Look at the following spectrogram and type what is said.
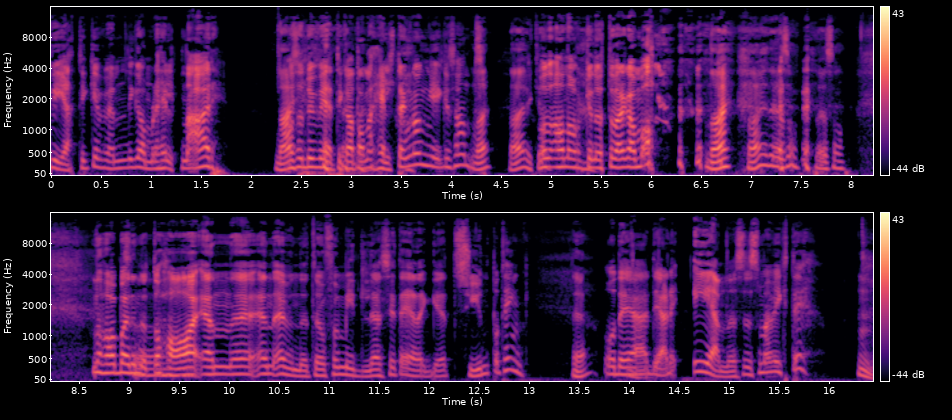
vet ikke hvem de gamle heltene er. Nei. Altså, Du vet ikke at han er helt engang, ikke sant? Nei, nei, ikke. Og han har ikke nødt til å være gammel. nei, nei, det er sånn. Det er sånn. Han har bare Så... nødt til å ha en, en, evne til å formidle sitt eget syn på ting. Ja. Og det er, det er, det eneste som er viktig. Mm.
